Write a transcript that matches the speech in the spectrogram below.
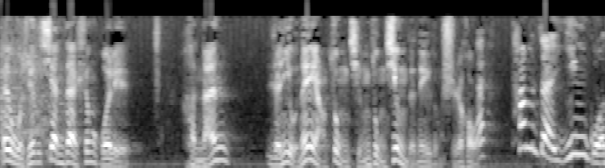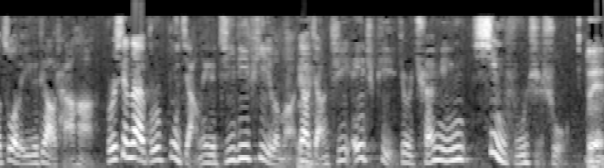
哎，我觉得现在生活里很难。人有那样纵情纵性的那种时候啊。哎，他们在英国做了一个调查哈，不是现在不是不讲那个 GDP 了吗？嗯要讲 GHP，就是全民幸福指数。对，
